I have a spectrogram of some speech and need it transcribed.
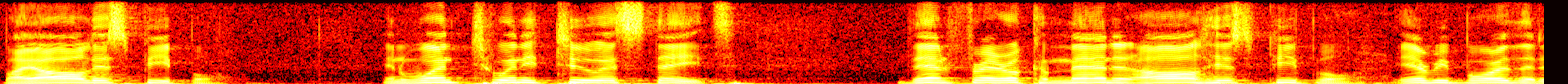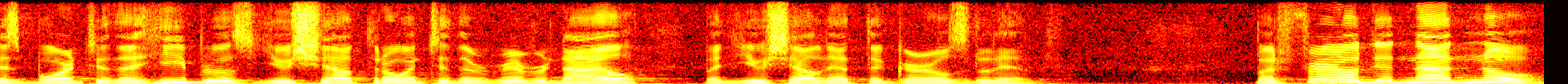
by all his people. In 122, it states, Then Pharaoh commanded all his people, Every boy that is born to the Hebrews you shall throw into the river Nile, but you shall let the girls live. But Pharaoh did not know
